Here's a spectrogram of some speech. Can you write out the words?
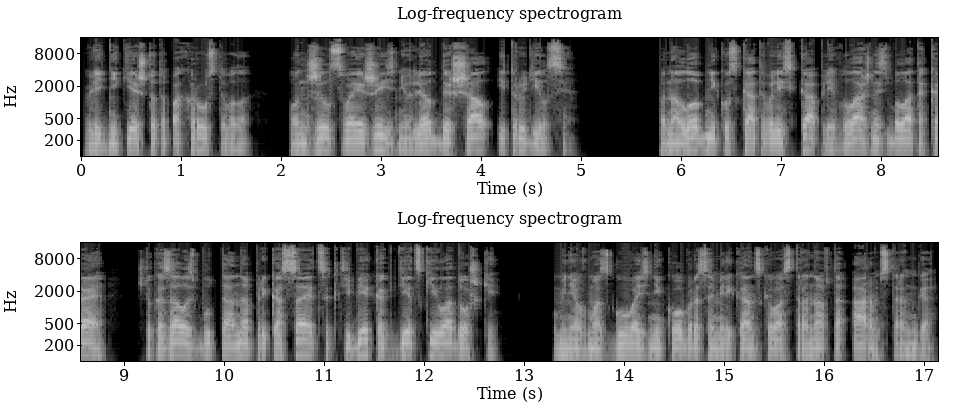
В леднике что-то похрустывало, он жил своей жизнью, лед дышал и трудился. По налобнику скатывались капли, влажность была такая, что казалось, будто она прикасается к тебе, как детские ладошки. У меня в мозгу возник образ американского астронавта Армстронга,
